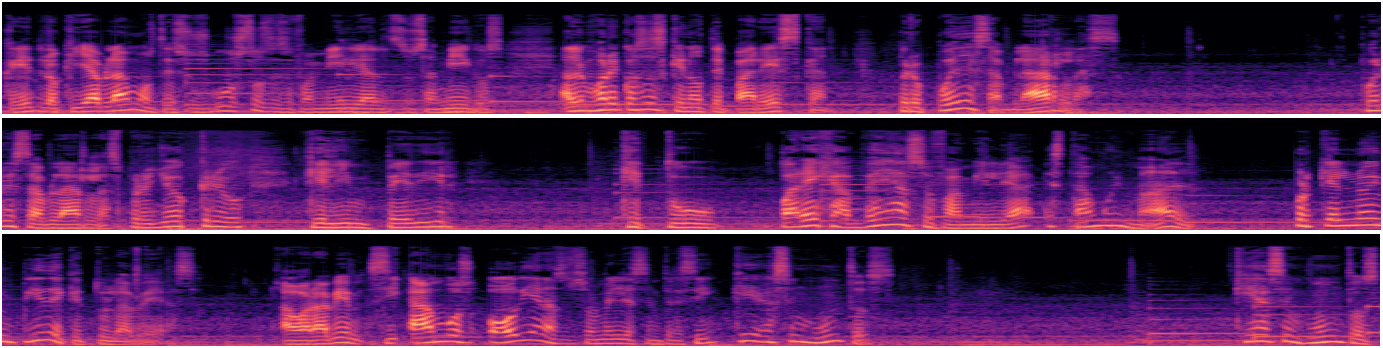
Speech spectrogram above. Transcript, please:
De lo que ya hablamos, de sus gustos, de su familia, de sus amigos. A lo mejor hay cosas que no te parezcan, pero puedes hablarlas. Puedes hablarlas, pero yo creo que el impedir que tu pareja vea a su familia está muy mal, porque él no impide que tú la veas. Ahora bien, si ambos odian a sus familias entre sí, ¿qué hacen juntos? ¿Qué hacen juntos?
